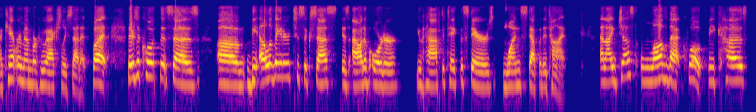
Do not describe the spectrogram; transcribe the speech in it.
I can't remember who actually said it, but there's a quote that says, um, The elevator to success is out of order. You have to take the stairs one step at a time. And I just love that quote because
